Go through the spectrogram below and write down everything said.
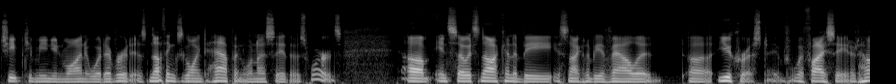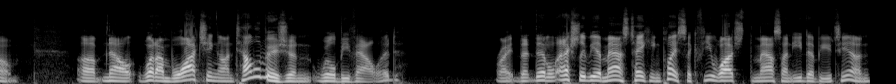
cheap communion wine or whatever it is. Nothing's going to happen when I say those words. Um, and so it's not going to be it's not going to be a valid uh, Eucharist if, if, I say it at home. Uh, now, what I'm watching on television will be valid, right? That that'll actually be a mass taking place. Like if you watch the mass on EWTN,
